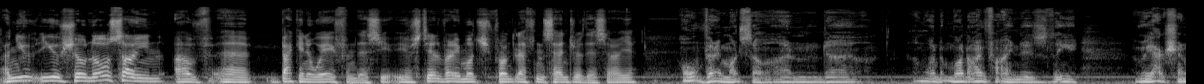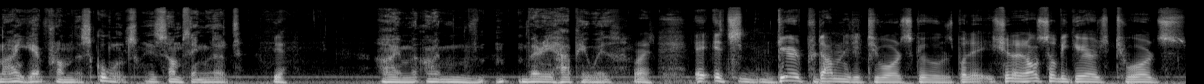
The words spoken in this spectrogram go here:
And you, you show no sign of uh, backing away from this. You, you're still very much front, left, and centre of this, are you? Oh, very much so. And uh, what, what I find is the reaction I get from the schools is something that Yeah. I'm I'm very happy with. Right. It's geared predominantly towards schools, but it, should it also be geared towards?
